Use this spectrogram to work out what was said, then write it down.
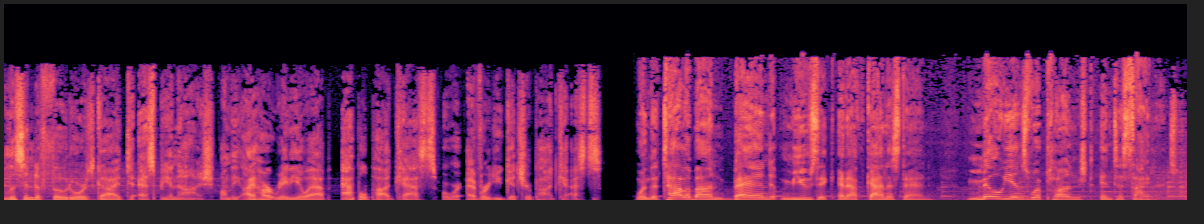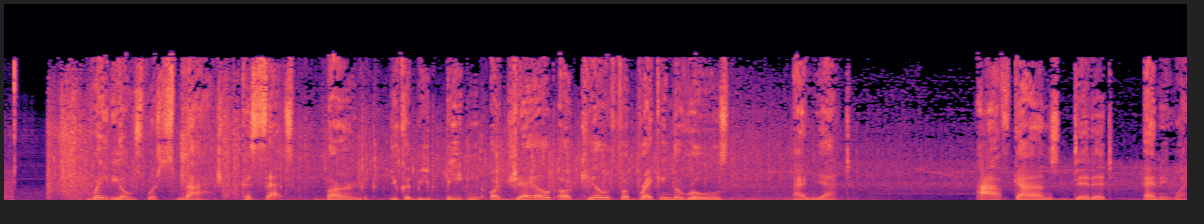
Listen to Fodor's Guide to Espionage on the iHeartRadio app, Apple Podcasts, or wherever you get your podcasts. When the Taliban banned music in Afghanistan, millions were plunged into silence. Radios were smashed, cassettes burned. You could be beaten or jailed or killed for breaking the rules. And yet, Afghans did it anyway.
